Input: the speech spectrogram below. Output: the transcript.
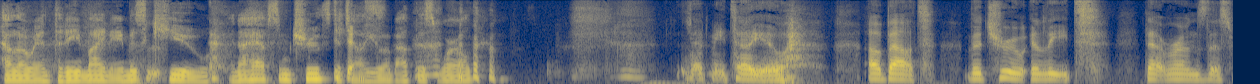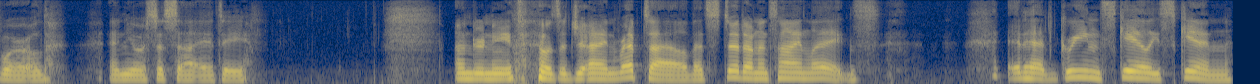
Hello, Anthony. My name is Q, and I have some truths to yes. tell you about this world. Let me tell you about the true elite that runs this world and your society. Underneath was a giant reptile that stood on its hind legs. It had green, scaly skin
